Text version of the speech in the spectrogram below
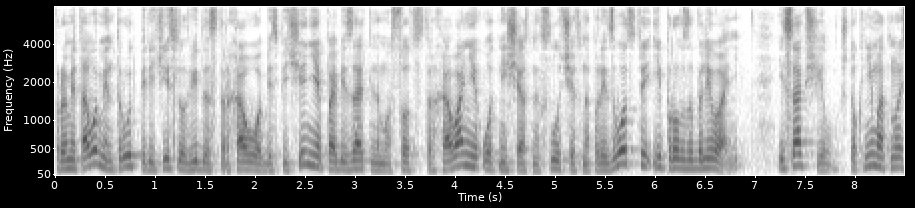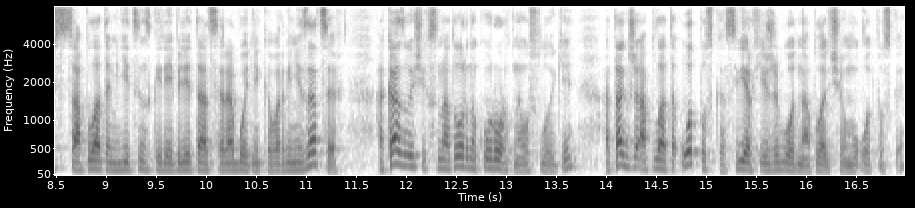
Кроме того, Минтруд перечислил виды страхового обеспечения по обязательному соцстрахованию от несчастных случаев на производстве и профзаболеваний и сообщил, что к ним относится оплата медицинской реабилитации работников в организациях, оказывающих санаторно-курортные услуги, а также оплата отпуска, сверх ежегодно оплачиваемого отпуска,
